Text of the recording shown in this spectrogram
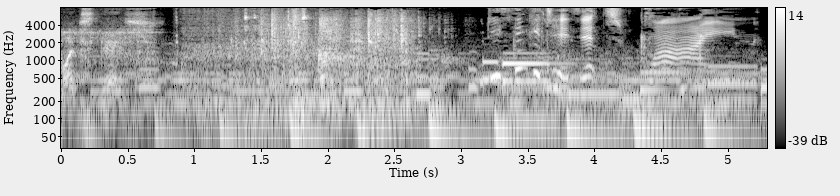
what's this? What do you think it is? It's wine.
